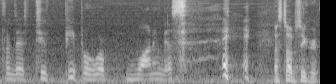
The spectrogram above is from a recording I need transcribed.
for the two people who are wanting this. that's top secret.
